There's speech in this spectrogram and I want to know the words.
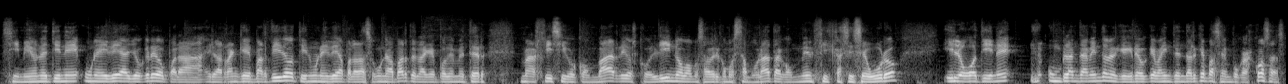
Simeone tiene una idea, yo creo, para el arranque de partido, tiene una idea para la segunda parte en la que puede meter más físico con Barrios, con Lino, vamos a ver cómo está Morata, con Memphis casi seguro. Y luego tiene un planteamiento en el que creo que va a intentar que pasen pocas cosas.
